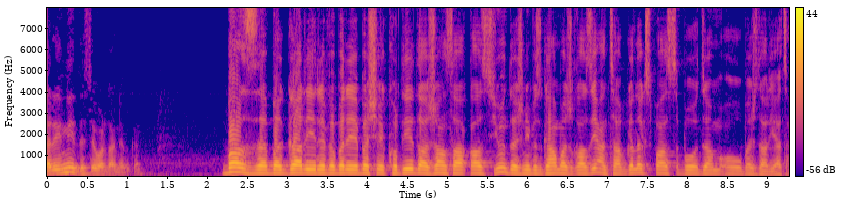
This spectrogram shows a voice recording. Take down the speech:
ارینی دستوردانه بکن باز بگاری رهبری بش کردی د آژانس قاسیون د جنیوز گامش غازی انتاب گلکس پاس بودم او بجداریته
